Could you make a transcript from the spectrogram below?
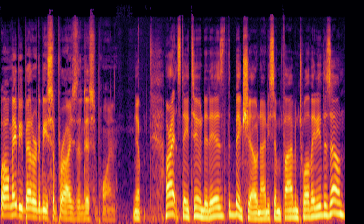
Well, maybe better to be surprised than disappointed. Yep. All right, stay tuned. It is the Big Show, 97.5 and 1280 The Zone.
